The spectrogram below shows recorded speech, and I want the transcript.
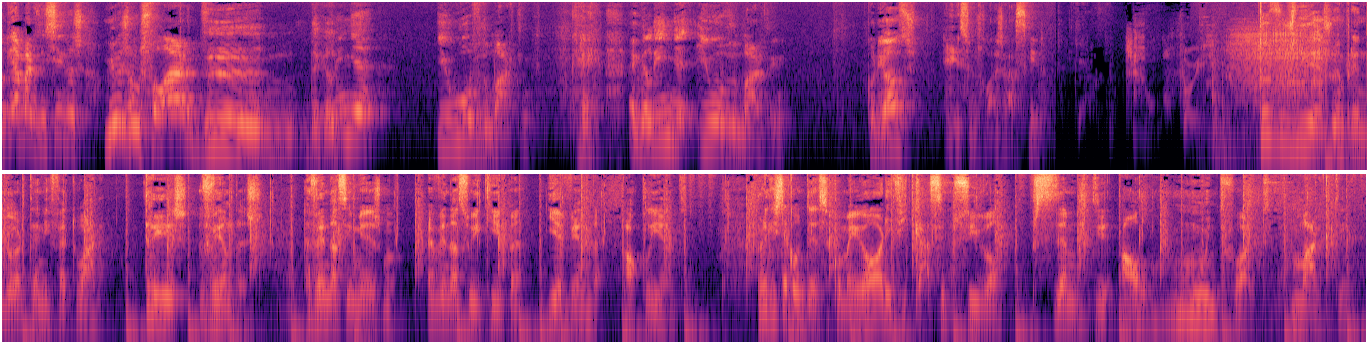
ao que há Martin Secrets e hoje vamos falar de, da galinha e o ovo do Martin. Okay? A galinha e o ovo do Martin. Curiosos? É isso, vamos lá já a seguir. Todos os dias o empreendedor tem de efetuar três vendas: a venda a si mesmo, a venda à sua equipa e a venda ao cliente. Para que isto aconteça com a maior eficácia possível, precisamos de algo muito forte: marketing.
